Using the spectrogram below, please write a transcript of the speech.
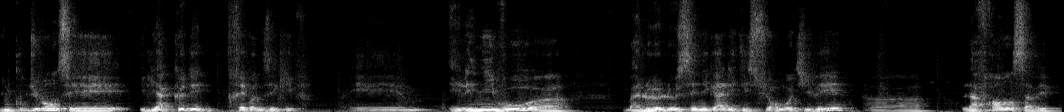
une Coupe du Monde, c'est, il n'y a que des très bonnes équipes. Et, les niveaux, euh, bah, le, Sénégal était surmotivé. Euh, la France avait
